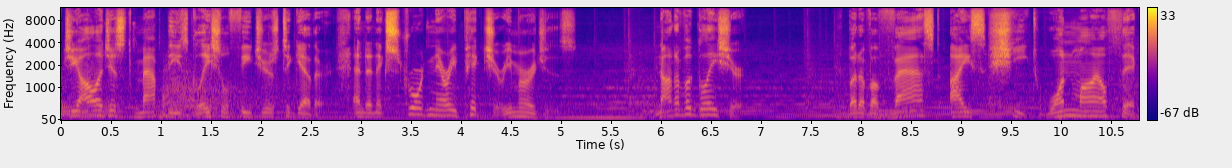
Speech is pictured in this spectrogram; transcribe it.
Geologists map these glacial features together, and an extraordinary picture emerges. Not of a glacier, but of a vast ice sheet one mile thick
